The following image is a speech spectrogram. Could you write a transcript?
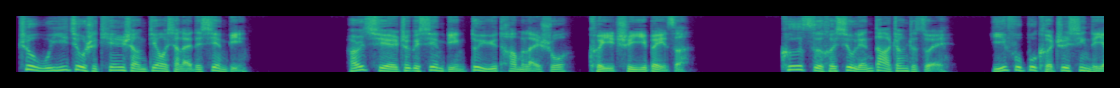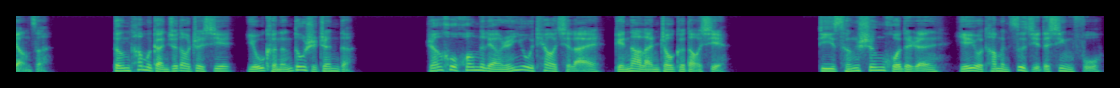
这无疑就是天上掉下来的馅饼，而且这个馅饼对于他们来说可以吃一辈子。哥次和秀莲大张着嘴，一副不可置信的样子。等他们感觉到这些有可能都是真的，然后慌的两人又跳起来给纳兰朝歌道谢。底层生活的人也有他们自己的幸福，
